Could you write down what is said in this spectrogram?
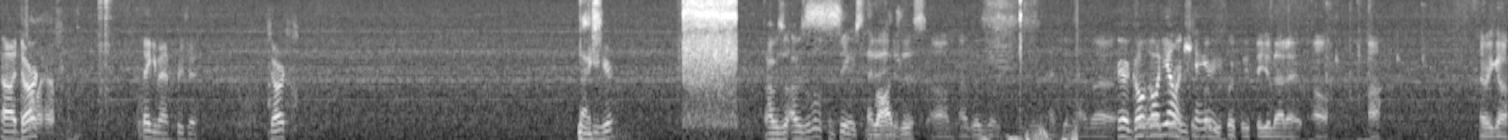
Uh, That's all Dark. I have. Thank you, man. Appreciate it. Dark, Nice. you here? I was I was a little confused headed into this. Um, I wasn't I didn't have a Here, go- go lot and of yell, you direction, can't hear you. Quickly figure that out. Oh, ah, there we go.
